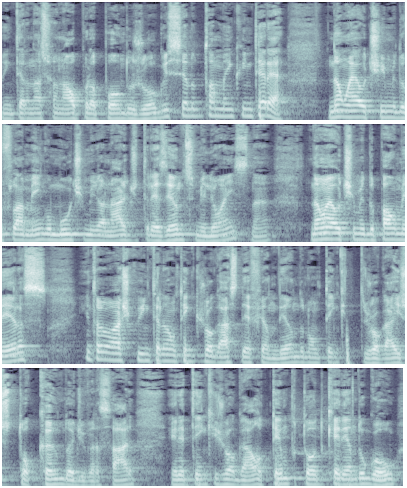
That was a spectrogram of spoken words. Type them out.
o Internacional propondo o jogo e sendo do tamanho que o Inter é. Não é o time do Flamengo multimilionário de 300 milhões, né? Não é o time do Palmeiras. Então eu acho que o Inter não tem que jogar se defendendo, não tem que jogar estocando o adversário. Ele tem que jogar o tempo todo querendo gol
